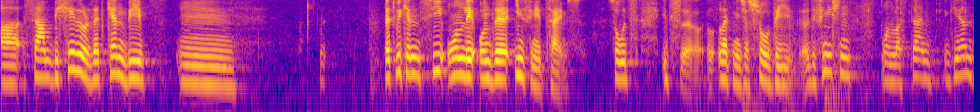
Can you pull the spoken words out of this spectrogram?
uh, some behavior that can be um, that we can see only on the infinite times. So it's, it's uh, let me just show the uh, definition one last time again.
